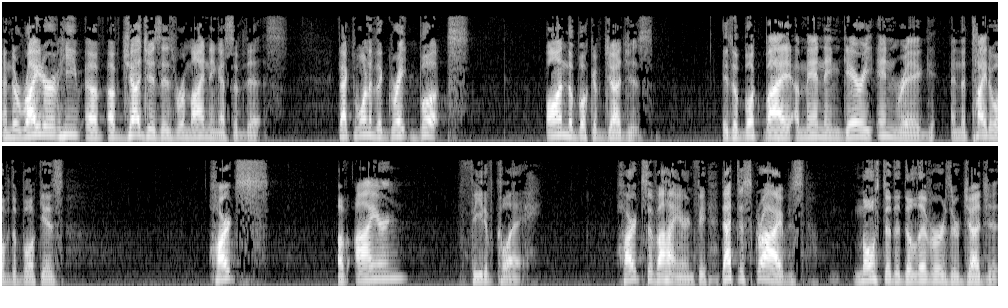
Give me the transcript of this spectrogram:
And the writer of, he, of, of Judges is reminding us of this. In fact, one of the great books on the book of Judges is a book by a man named Gary Inrig, and the title of the book is Hearts of Iron, Feet of Clay. Hearts of Iron. Feet. That describes most of the deliverers or judges.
